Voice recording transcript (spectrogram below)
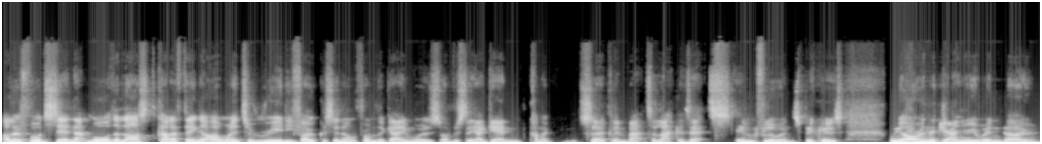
I look forward to seeing that more. The last kind of thing I wanted to really focus in on from the game was obviously, again, kind of circling back to Lacazette's influence because we are in the January window,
